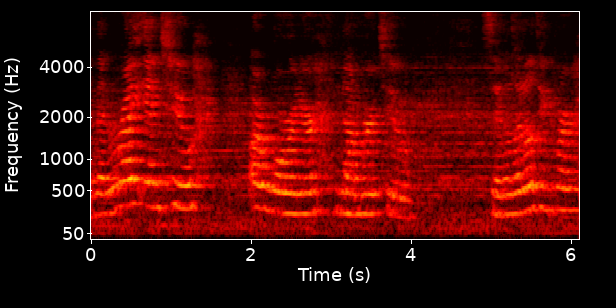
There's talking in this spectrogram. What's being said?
And then right into our warrior number two. Sit a little deeper.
